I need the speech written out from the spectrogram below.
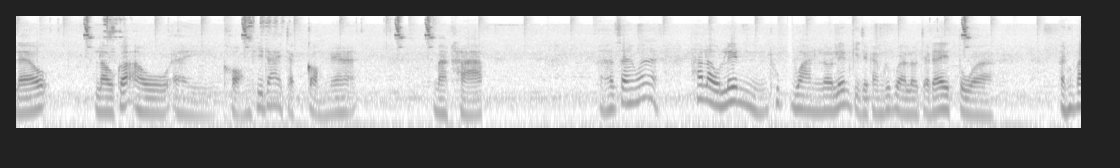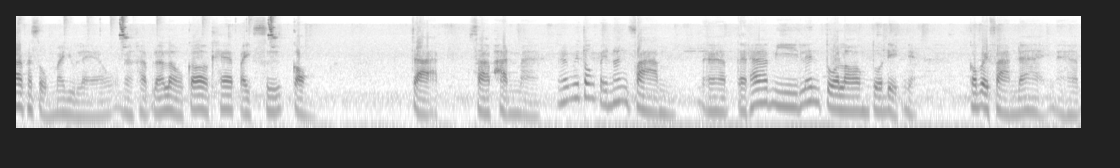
แล้วเราก็เอาไอ้ของที่ได้จากกล่องเนี้ยฮะ มาคราฟอ่าแสดงว่าถ้าเราเล่นทุกวันเราเล่นกิจกรรมทุกวันเราจะได้ตัวอนุภาคผสมมาอยู่แล้วนะครับ แล้วเราก็แค่ไปซื้อกล่องจากสาพันธ์มา ไม่ต้องไปนั่งฟาร์มนะครับแต่ถ้ามีเล่นตัวรองตัวเด็กเนี่ยก็ไปฟาร์มได้นะครับ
